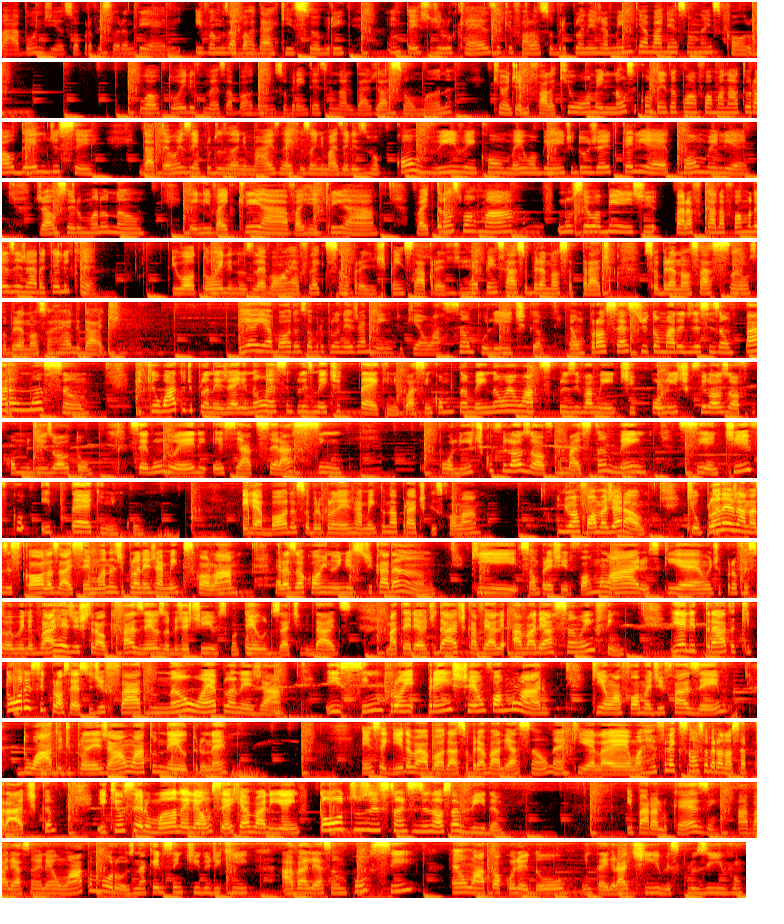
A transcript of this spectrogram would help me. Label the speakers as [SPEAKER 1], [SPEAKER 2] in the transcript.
[SPEAKER 1] Olá, bom dia. Sou a professora Andriele e vamos abordar aqui sobre um texto de Lucchese que fala sobre planejamento e avaliação na escola. O autor ele começa abordando sobre a intencionalidade da ação humana, que é onde ele fala que o homem ele não se contenta com a forma natural dele de ser. Dá até um exemplo dos animais, né, que os animais eles convivem com o meio ambiente do jeito que ele é, como ele é. Já o ser humano não. Ele vai criar, vai recriar, vai transformar no seu ambiente para ficar da forma desejada que ele quer. E o autor ele nos leva a uma reflexão para a gente pensar, para a gente repensar sobre a nossa prática, sobre a nossa ação, sobre a nossa realidade. E aí aborda sobre o planejamento, que é uma ação política, é um processo de tomada de decisão para uma ação, e que o ato de planejar ele não é simplesmente técnico, assim como também não é um ato exclusivamente político-filosófico, como diz o autor. Segundo ele, esse ato será sim político-filosófico, mas também científico e técnico. Ele aborda sobre o planejamento na prática escolar de uma forma geral, que o planejar nas escolas, as semanas de planejamento escolar, elas ocorrem no início de cada ano, que são preenchidos formulários, que é onde o professor ele vai registrar o que fazer, os objetivos, conteúdos, atividades, material didático, avaliação, enfim. E ele trata que todo esse processo de fato não é planejar, e sim preencher um formulário, que é uma forma de fazer do ato de planejar um ato neutro, né? Em seguida, vai abordar sobre a avaliação, né, que ela é uma reflexão sobre a nossa prática e que o ser humano ele é um ser que avalia em todos os instantes de nossa vida. E para Lucchese, a avaliação é um ato amoroso, naquele sentido de que a avaliação por si é um ato acolhedor, integrativo, exclusivo.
